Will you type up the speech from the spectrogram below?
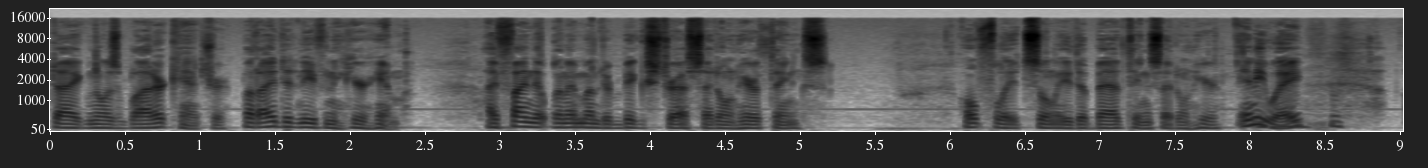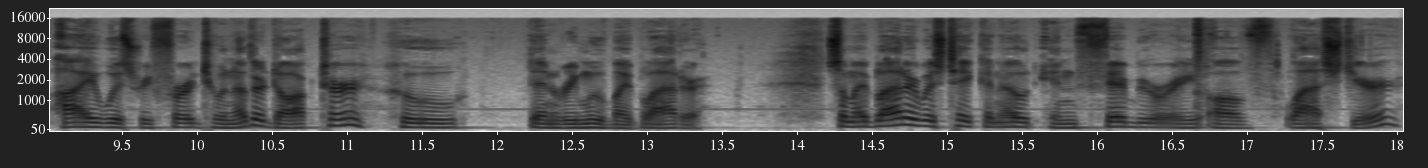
diagnosed bladder cancer, but I didn't even hear him. I find that when I'm under big stress, I don't hear things. Hopefully, it's only the bad things I don't hear. Anyway, I was referred to another doctor who then removed my bladder. So my bladder was taken out in February of last year.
